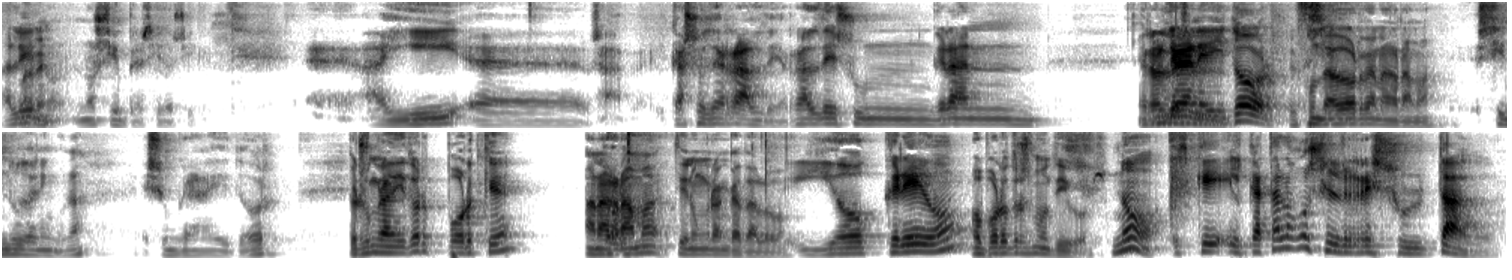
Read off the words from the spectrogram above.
¿vale? Vale. No, no siempre ha sido así. Eh, ahí, eh, o sea, el caso de Ralde. Ralde es un gran, un gran editor. El fundador de Anagrama. Sin duda ninguna. Es un gran editor. Pero es un gran editor porque Anagrama tiene un gran catálogo. Yo creo. O por otros motivos. No, es que el catálogo es el resultado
